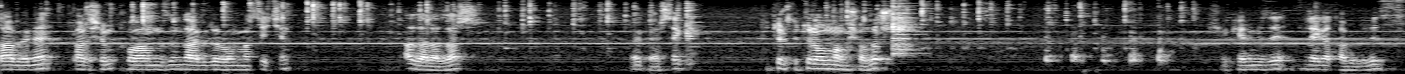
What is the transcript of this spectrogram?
daha böyle karışım kıvamımızın daha güzel olması için azar azar dökersek pütür pütür olmamış olur. Şekerimizi direkt atabiliriz.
